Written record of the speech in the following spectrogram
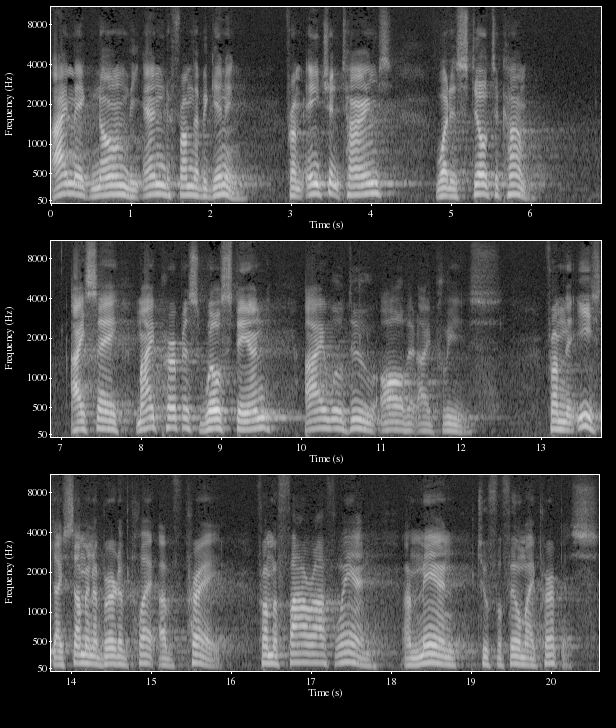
I make known the end from the beginning, from ancient times, what is still to come. I say, My purpose will stand, I will do all that I please. From the east I summon a bird of, play, of prey, from a far off land, a man to fulfill my purpose.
